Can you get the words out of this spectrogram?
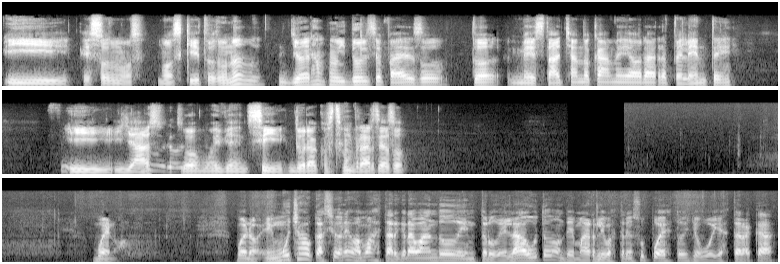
Y esos mos- mosquitos, uno, yo era muy dulce para eso, todo- me está echando cada media hora de repelente y, y ya Duro, estuvo duro. muy bien. Sí, duro acostumbrarse a eso. Bueno, bueno, en muchas ocasiones vamos a estar grabando dentro del auto donde Marley va a estar en su puesto, yo voy a estar acá,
